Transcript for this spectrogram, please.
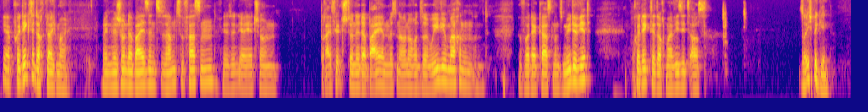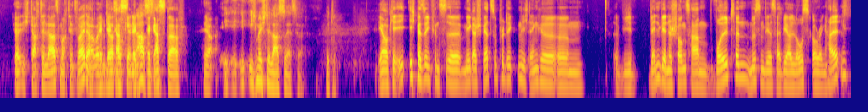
Ja, predikte doch gleich mal, wenn wir schon dabei sind, zusammenzufassen. Wir sind ja jetzt schon dreiviertel Stunde dabei und müssen auch noch unsere Review machen. Und bevor der Carsten uns müde wird, predikte doch mal, wie sieht's aus? Soll ich beginnen? Ja, ich dachte, Lars macht jetzt weiter, aber der, du darfst Gast, auch gerne. Der, der Gast darf. Ja. Ich, ich, möchte Lars zuerst hören. Bitte. Ja, okay. Ich, ich persönlich finde es äh, mega schwer zu predikten. Ich denke, ähm, wie, wenn wir eine Chance haben wollten, müssen wir es halt wieder Low Scoring halten.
